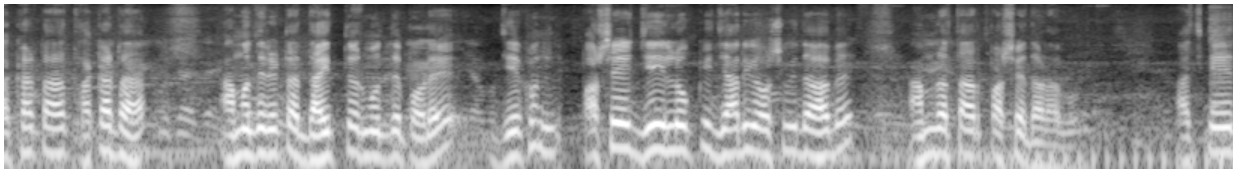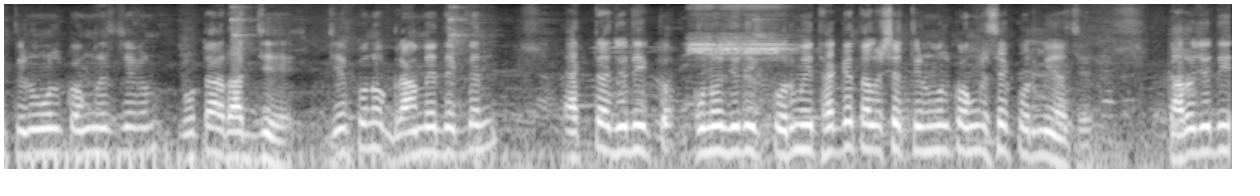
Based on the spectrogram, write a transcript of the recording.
রাখাটা, থাকাটা আমাদের এটা দায়িত্বের মধ্যে পড়ে। যখন পাশে যে লোককে যারই অসুবিধা হবে, আমরা তার পাশে দাঁড়াবো। আজকে তৃণমূল কংগ্রেস যে গোটা রাজ্যে যে কোনো গ্রামে দেখবেন একটা যদি কোনো যদি কর্মী থাকে, তাহলে সে তৃণমূল কংগ্রেসের কর্মী আছে। কারও যদি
